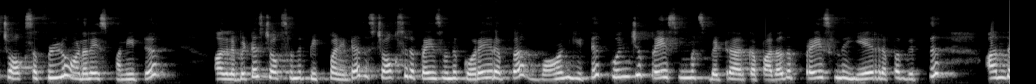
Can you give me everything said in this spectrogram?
ஸ்டாக்ஸை ஃபுல்லும் அனலைஸ் பண்ணிவிட்டு அதில் பெட்டர் ஸ்டாக்ஸ் வந்து பிக் பண்ணிவிட்டு அந்த ஸ்டாக்ஸோட ப்ரைஸ் வந்து குறையிறப்ப வாங்கிட்டு கொஞ்சம் ப்ரைஸ் மூமெண்ட்ஸ் பெட்டராக இருக்கப்போ அதாவது ப்ரைஸ் வந்து ஏறுறப்ப விற்று அந்த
